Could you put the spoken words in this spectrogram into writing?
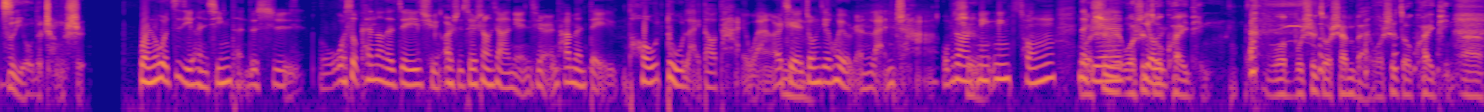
自由的城市。宛如我自己很心疼的是，我所看到的这一群二十岁上下的年轻人，他们得偷渡来到台湾，而且中间会有人拦查。嗯、我不知道您您从那边我是我是坐快艇，我不是坐山板，我是坐快艇啊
